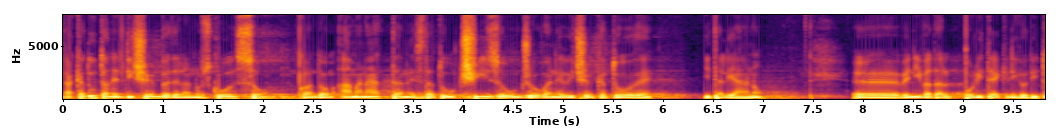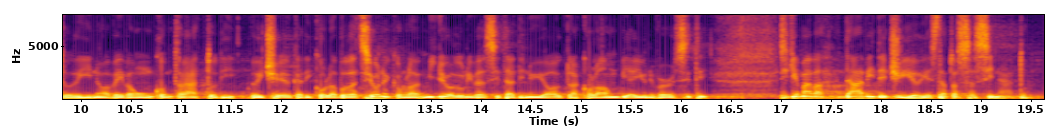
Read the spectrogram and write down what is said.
accaduta nel dicembre dell'anno scorso, quando a Manhattan è stato ucciso un giovane ricercatore italiano. Eh, veniva dal Politecnico di Torino, aveva un contratto di ricerca, di collaborazione con la migliore università di New York, la Columbia University. Si chiamava Davide Giri, è stato assassinato.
